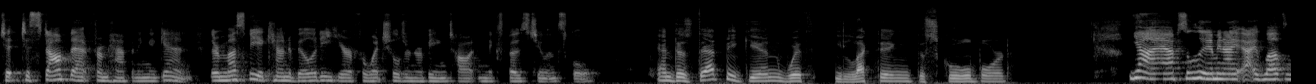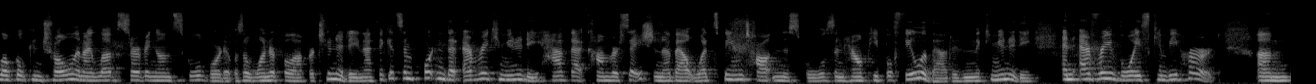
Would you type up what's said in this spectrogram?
to, to stop that from happening again. There must be accountability here for what children are being taught and exposed to in school. And does that begin with electing the school board? Yeah, absolutely. I mean, I, I, love local control and I love serving on school board. It was a wonderful opportunity. And I think it's important that every community have that conversation about what's being taught in the schools and how people feel about it in the community. And every voice can be heard. Um,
